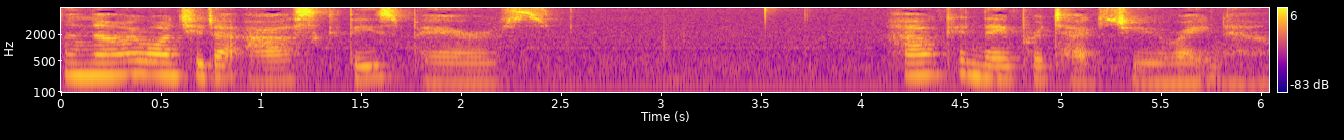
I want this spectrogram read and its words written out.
And now I want you to ask these bears how can they protect you right now?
